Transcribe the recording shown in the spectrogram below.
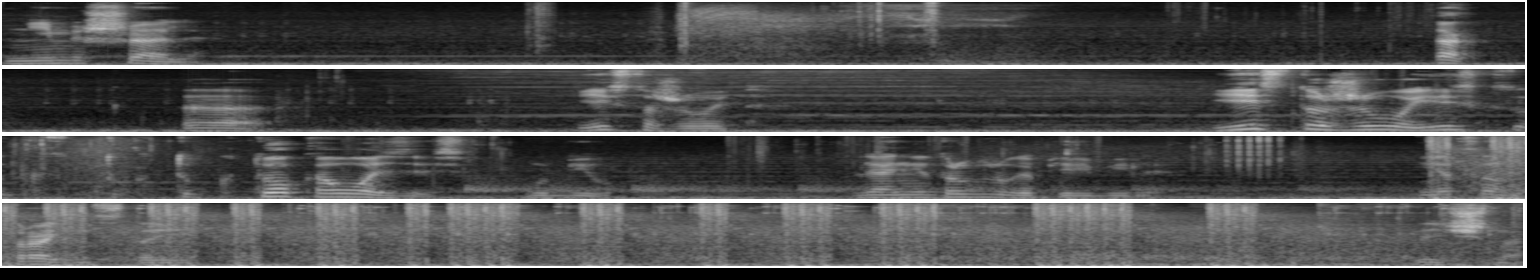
не мешали. Так. Э, есть кто живой -то? Есть кто живой? Есть кто, кто, кто кого здесь убил? Или они друг друга перебили? Нет, там трагин стоит. Отлично.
